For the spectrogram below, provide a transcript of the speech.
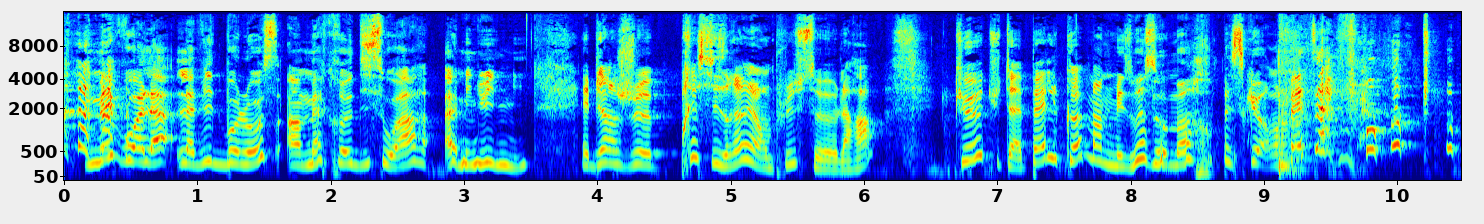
mais voilà la vie de bolos un mercredi soir à minuit et demi. Eh bien, je préciserai en plus, euh, Lara, que tu t'appelles comme un de mes oiseaux morts. Parce que, en fait, avant,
